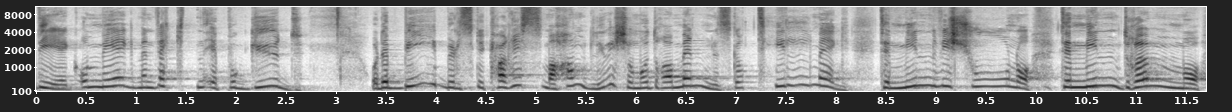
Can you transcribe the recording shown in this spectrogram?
deg og meg, men vekten er på Gud. Og det bibelske karisma handler jo ikke om å dra mennesker til meg, til min visjon og til min drøm. Og,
